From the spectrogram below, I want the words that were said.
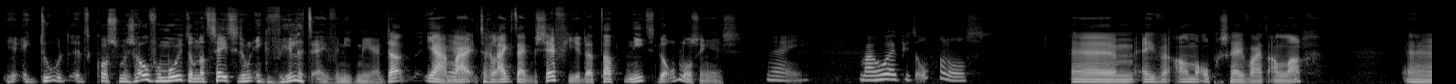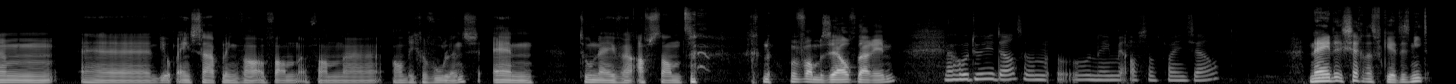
ik doe het, het kost me zoveel moeite om dat steeds te doen. Ik wil het even niet meer. Dat, ja, Ja. maar tegelijkertijd besef je dat dat niet de oplossing is. Nee. Maar hoe heb je het opgelost? Ehm, even allemaal opgeschreven waar het aan lag. Ehm, eh, die opeenstapeling van, van, van eh, al die gevoelens. En toen even afstand genomen van mezelf daarin. Maar hoe doe je dat? Hoe, hoe neem je afstand van jezelf? Nee, ik zeg dat verkeerd. Het is niet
